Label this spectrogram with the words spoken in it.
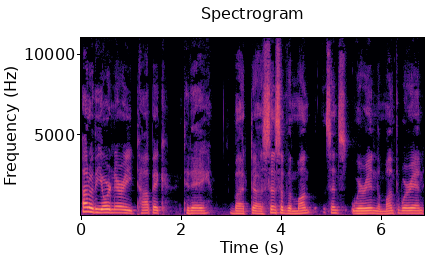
Out of the ordinary topic today, but uh, since of the month, since we're in the month we're in,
